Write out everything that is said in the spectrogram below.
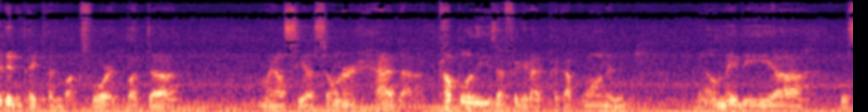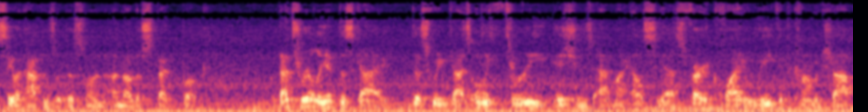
I didn't pay 10 bucks for it, but uh, my LCS owner had a couple of these. I figured I'd pick up one and, you know, maybe uh, we'll see what happens with this one, another spec book. But that's really it this guy, this week, guys. Only three issues at my LCS. Very quiet week at the comic shop.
